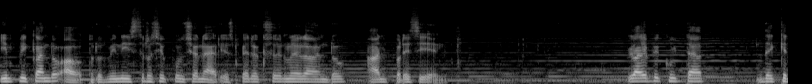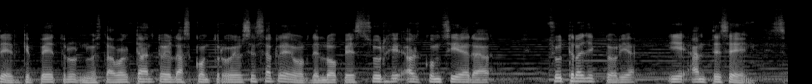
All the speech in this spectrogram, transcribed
implicando a otros ministros y funcionarios, pero exonerando al presidente. La dificultad de creer que Petro no estaba al tanto de las controversias alrededor de López surge al considerar su trayectoria y antecedentes.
